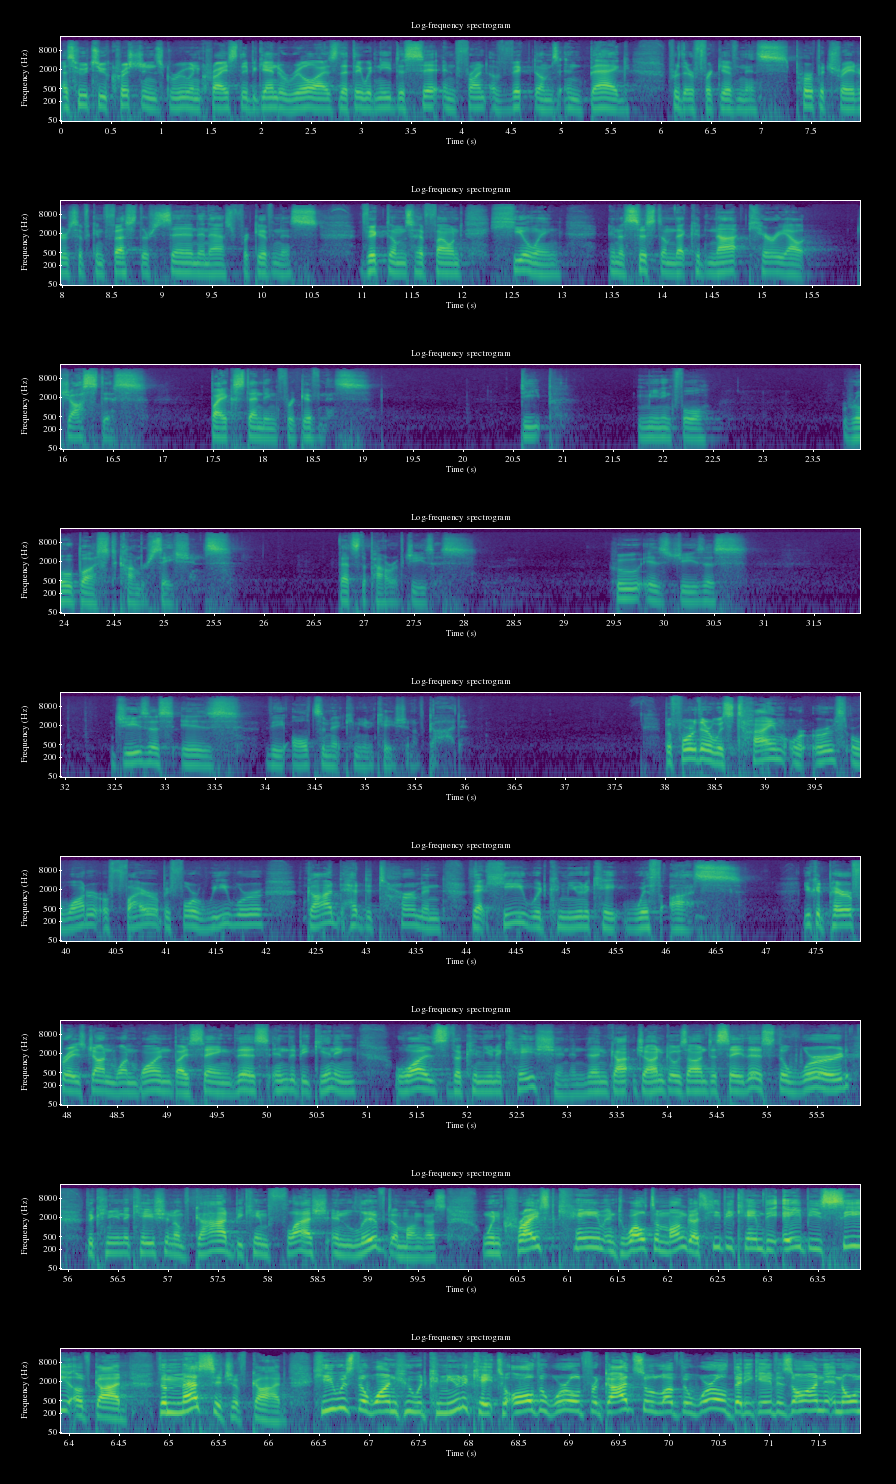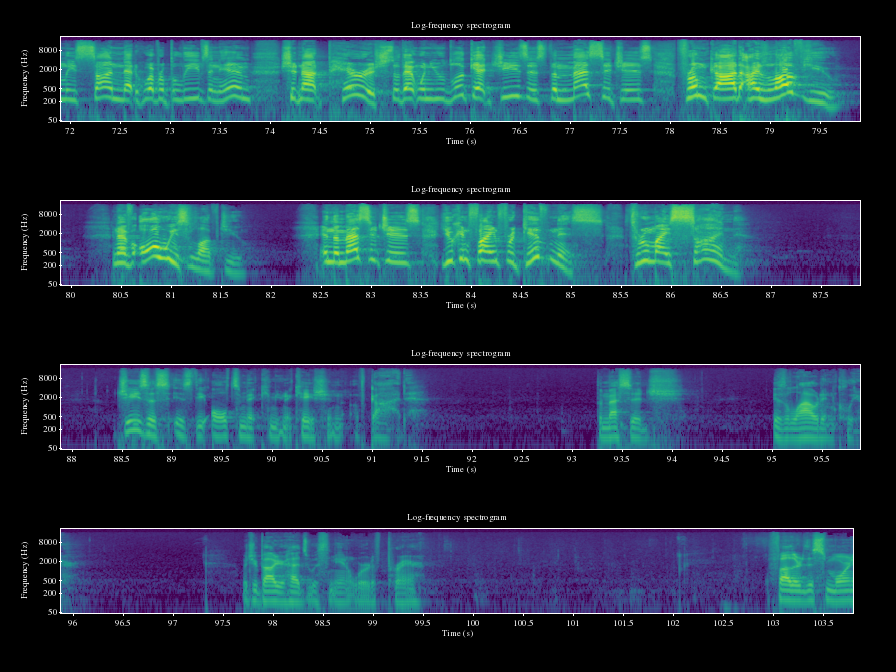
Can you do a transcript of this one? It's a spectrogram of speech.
As Hutu Christians grew in Christ, they began to realize that they would need to sit in front of victims and beg for their forgiveness. Perpetrators have confessed their sin and asked forgiveness. Victims have found healing in a system that could not carry out justice by extending forgiveness. Deep, meaningful, robust conversations. That's the power of Jesus. Who is Jesus? Jesus is the ultimate communication of God. Before there was time or earth or water or fire, before we were, God had determined that He would communicate with us. You could paraphrase John 1 1 by saying this In the beginning was the communication. And then God, John goes on to say this the Word, the communication of God, became flesh and lived among us. When Christ came and dwelt among us, he became the ABC of God, the message of God. He was the one who would communicate to all the world, for God so loved the world that he gave his own and only Son, that whoever believes in him should not perish. So that when you look at Jesus, the message is from God, I love you. And I've always loved you. And the message is you can find forgiveness through my son. Jesus is the ultimate communication of God. The message is loud and clear. Would you bow your heads with me in a word of prayer? Father, this morning,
